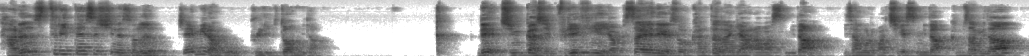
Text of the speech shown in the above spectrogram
다른 스트릿 댄스 씬에서는 잼이라고 불리기도 합니다. 네, 지금까지 브레이킹의 역사에 대해서 간단하게 알아봤습니다. 이상으로 마치겠습니다. 감사합니다.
